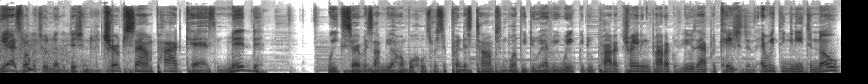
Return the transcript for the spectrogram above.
Yes. Welcome to another edition of the Church Sound Podcast, mid week service. I'm your humble host, Mr. Prentiss Thompson. What we do every week, we do product training, product reviews, applications, and everything you need to know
